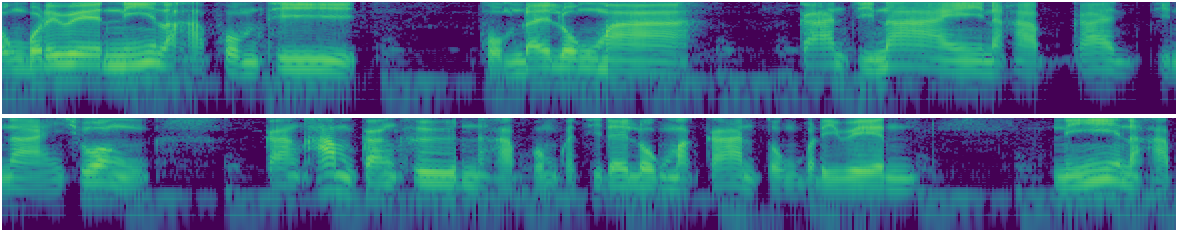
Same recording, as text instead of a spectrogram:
ตรงบริเวณนี้แหละครับผมที่ผมได้ลงมาก้านจีนายนะครับก้านจีนายช่วงกลางค่ำกลางคืนนะครับ ผมก็จะได้ลงมาก้านตรงบริเวณนี้นะครับ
